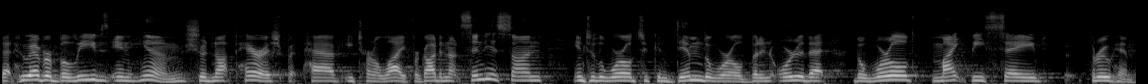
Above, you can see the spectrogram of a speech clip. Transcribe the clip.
that whoever believes in him should not perish but have eternal life. For God did not send his Son into the world to condemn the world, but in order that the world might be saved through him.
